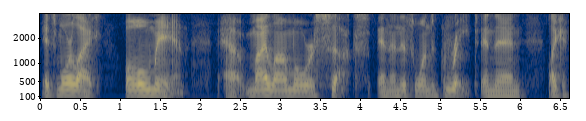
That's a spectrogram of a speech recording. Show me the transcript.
It's more like, oh man, uh, my lawnmower sucks, and then this one's great, and then like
